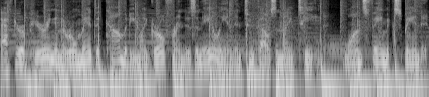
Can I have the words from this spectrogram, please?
After appearing in the romantic comedy My Girlfriend is an Alien in 2019, Wan's fame expanded.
